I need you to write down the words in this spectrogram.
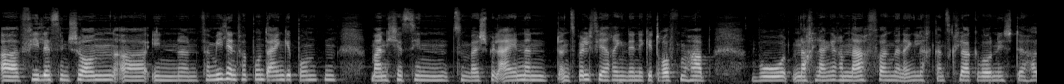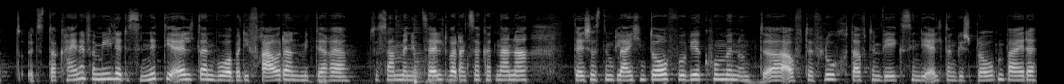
Äh, viele sind schon äh, in einen Familienverbund eingebunden. Manche sind zum Beispiel einen, einen Zwölfjährigen, den ich getroffen habe, wo nach längerem Nachfragen dann eigentlich ganz klar geworden ist, der hat jetzt da keine Familie, das sind nicht die Eltern, wo aber die Frau dann, mit der er zusammen im Zelt war, dann gesagt hat, nein, nein, der ist aus dem gleichen Dorf, wo wir kommen und äh, auf der Flucht, auf dem Weg sind die Eltern gestorben beide.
